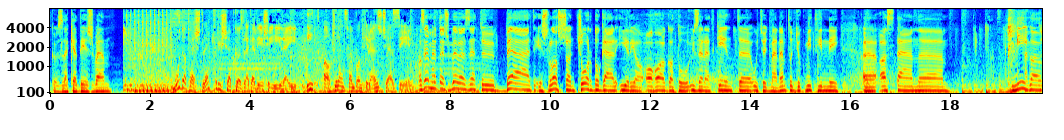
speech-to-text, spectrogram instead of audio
közlekedésben. Budapest legfrissebb közlekedési hírei, itt a 90.9 jazz Az M7-es bevezető beállt és lassan csordogál, írja a hallgató üzenetként, úgyhogy már nem tudjuk mit hinni. Aztán még hát a,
